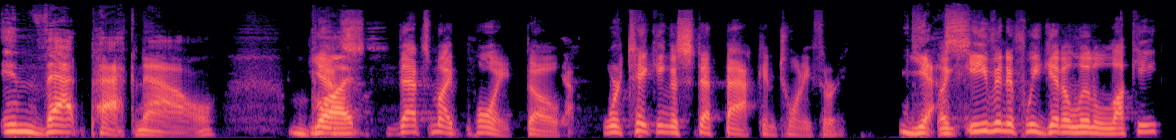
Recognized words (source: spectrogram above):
in that pack now. But yes. That's my point, though. Yeah. We're taking a step back in 23. yes, Like even if we get a little lucky,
